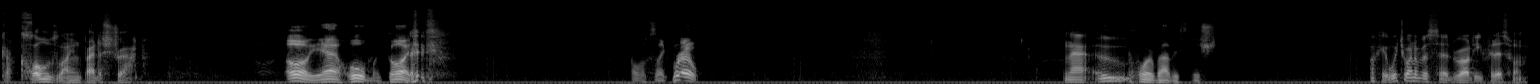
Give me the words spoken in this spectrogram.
got clotheslined by the strap. oh yeah oh my god. I was like, bro, Now, ooh, poor Bobby Fish. Okay, which one of us said Roddy for this one?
